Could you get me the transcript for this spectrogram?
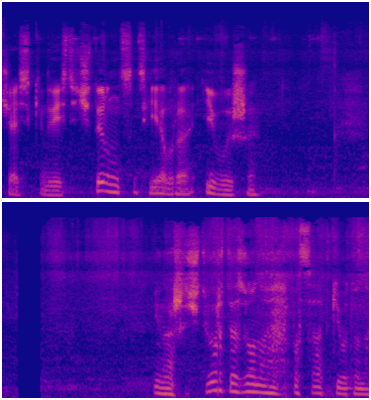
Часики 214 евро и выше. И наша четвертая зона посадки, вот она,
